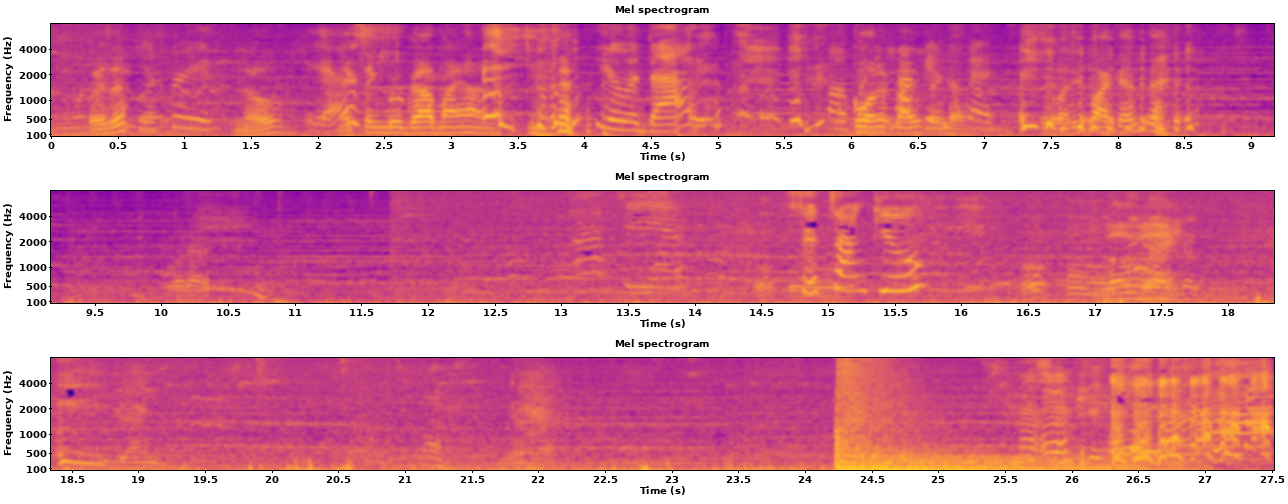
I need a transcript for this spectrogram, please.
What is it? You're afraid. No. Yes. Next thing, bro, grab my hand. you will die. Oh, Go on with it my back finger. instead. what are you packing? what that? Say thank you. Lovely. Uh-uh.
